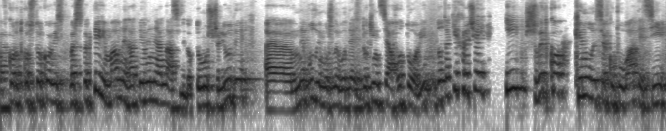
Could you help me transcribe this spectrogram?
в короткостроковій перспективі мав негативний наслідок, тому що люди е, не були можливо десь до кінця готові до таких речей, і швидко кинулися купувати ці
